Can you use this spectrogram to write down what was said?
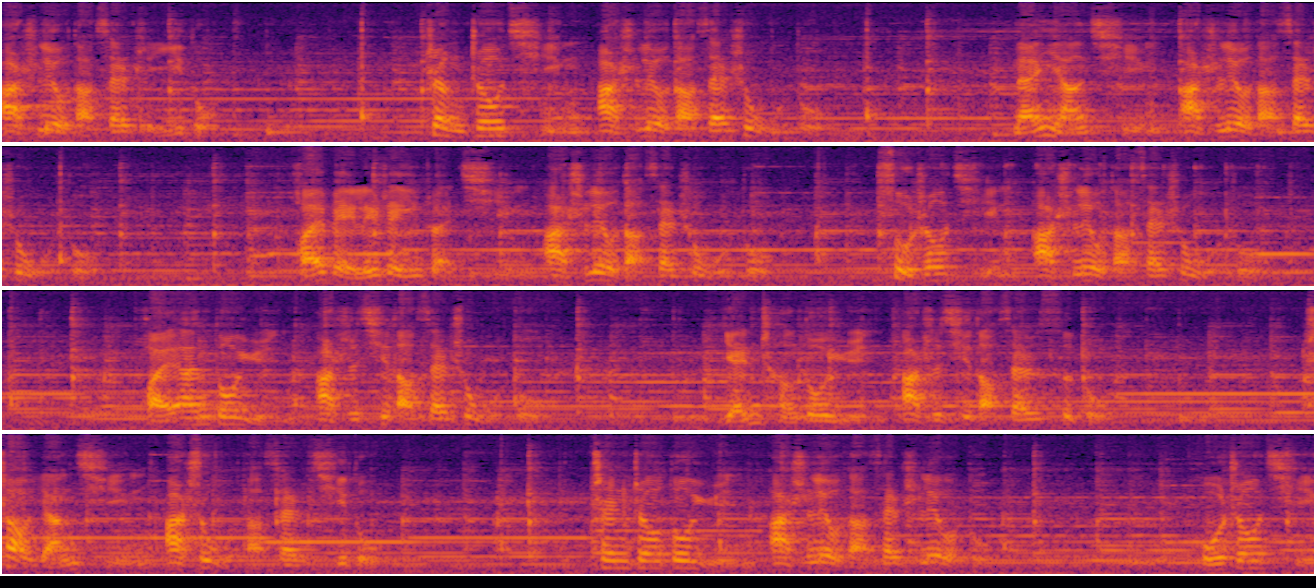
二十六到三十一度；郑州晴，二十六到三十五度；南阳晴，二十六到三十五度；淮北雷阵雨转晴，二十六到三十五度。宿州晴，二十六到三十五度；淮安多云，二十七到三十五度；盐城多云，二十七到三十四度；邵阳晴，二十五到三十七度；郴州多云，二十六到三十六度；湖州晴，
